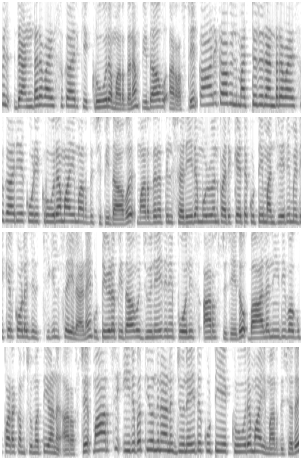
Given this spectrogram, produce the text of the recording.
കാളിക്കാവിൽ രണ്ടര വയസ്സുകാരിക്ക് ക്രൂരമർദ്ദനം പിതാവ് അറസ്റ്റിൽ. കാളികാവിൽ മറ്റൊരു രണ്ടര വയസ്സുകാരിയെ കൂടി ക്രൂരമായി മർദ്ദിച്ച് പിതാവ്. മർദ്ദനത്തിൽ ശരീരം മുഴുവൻ പരിക്കേറ്റ കുട്ടി മഞ്ചേരി മെഡിക്കൽ കോളേജിൽ ചികിത്സയിലാണ്. കുട്ടിയുടെ പിതാവ് ജുനൈദിനെ പോലീസ് അറസ്റ്റ് ചെയ്തു. ബാലനീതി വകുപ്പടക്കം ചുമത്തിയാണ് അറസ്റ്റ്. മാർച്ച് ഇരുപത്തിയൊന്നിനാണ് ജുനൈദ് കുട്ടിയെ ക്രൂരമായി മർദ്ദിച്ചത്.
